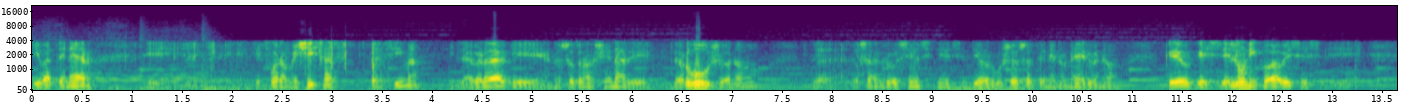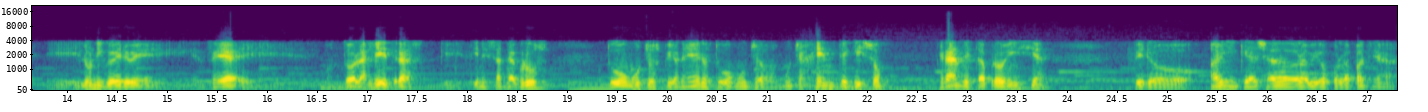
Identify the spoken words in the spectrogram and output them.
iba a tener, eh, que fueron mellizas encima la verdad que a nosotros nos llena de, orgullo, ¿no? Los santacruceños tienen sentido orgulloso de tener un héroe, ¿no? Creo que es el único, a veces, eh, eh, el único héroe eh, con todas las letras que tiene Santa Cruz. Tuvo muchos pioneros, tuvo mucho, mucha gente que hizo grande esta provincia, pero alguien que haya dado la vida por la patria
